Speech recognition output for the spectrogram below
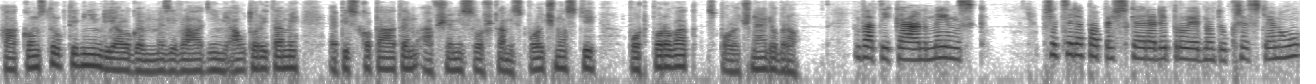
a konstruktivním dialogem mezi vládními autoritami, episkopátem a všemi složkami společnosti podporovat společné dobro. Vatikán Minsk. Předseda Papežské rady pro jednotu křesťanů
